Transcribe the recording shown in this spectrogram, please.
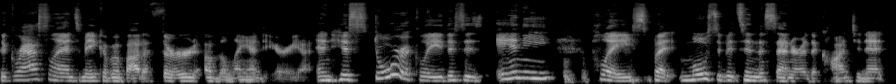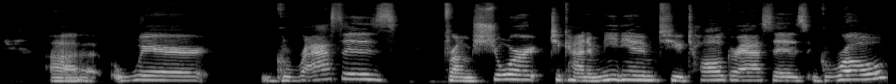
the grasslands make up about a third of the land area. And historically, this is any place, but most of it's in the center of the continent, uh, where grasses from short to kind of medium to tall grasses grow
